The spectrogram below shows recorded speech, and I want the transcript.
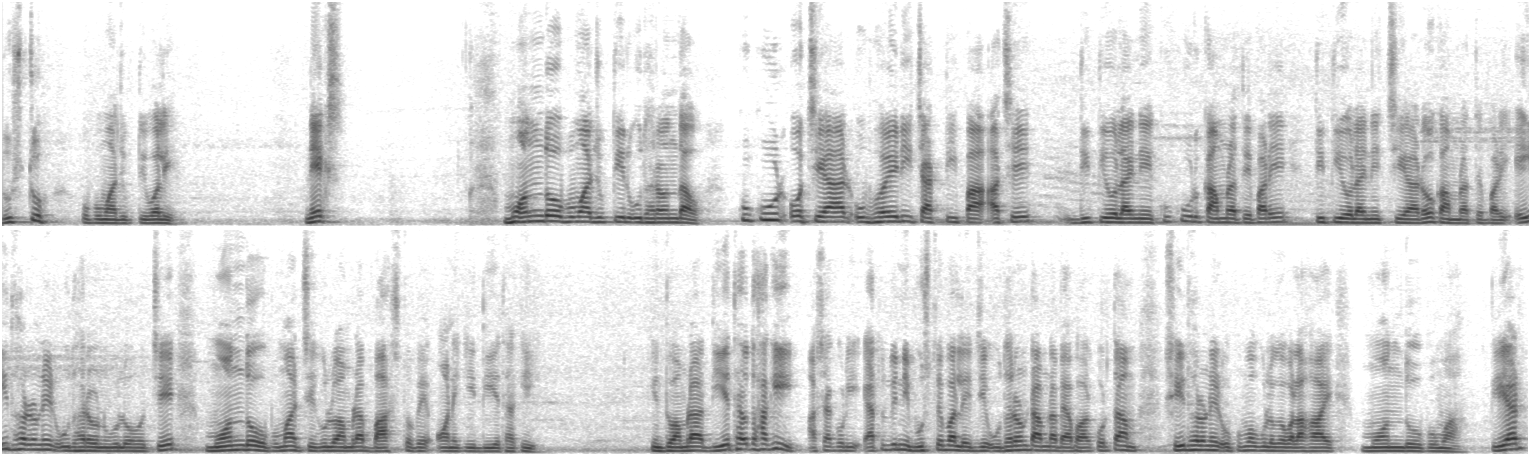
দুষ্টু উপমা যুক্তি বলে। নেক্সট মন্দ উপমা যুক্তির উদাহরণ দাও। কুকুর ও চেয়ার উভয়েরই চারটি পা আছে। দ্বিতীয় লাইনে কুকুর কামড়াতে পারে, তৃতীয় লাইনে চেয়ারও কামড়াতে পারে। এই ধরনের উদাহরণগুলো হচ্ছে মন্দ উপমা যেগুলো আমরা বাস্তবে অনেকেই দিয়ে থাকি। কিন্তু আমরা দিয়ে থাকি। আশা করি এতদিনই বুঝতে পারলে যে উদাহরণটা আমরা ব্যবহার করতাম, সেই ধরনের উপমাগুলোকে বলা হয় মন্দ উপমা। ক্লিয়ার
